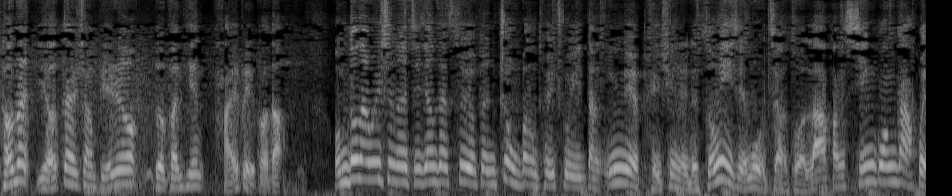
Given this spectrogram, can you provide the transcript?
逃难也要带上别人哦。乐翻天台北报道。我们东南卫视呢，即将在四月份重磅推出一档音乐培训类的综艺节目，叫做《拉芳星光大会》，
